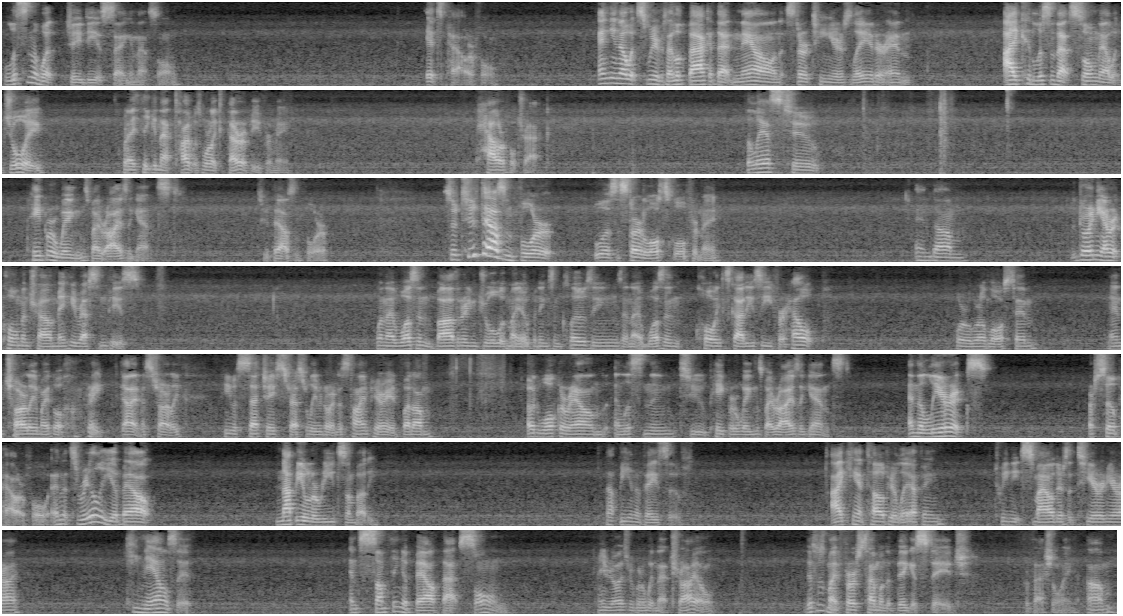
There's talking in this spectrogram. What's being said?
listen to what JD is saying in that song. It's powerful. And you know, it's weird because I look back at that now and it's 13 years later, and I could listen to that song now with joy but I think in that time it was more like therapy for me. Powerful track. The last two Paper Wings by Rise Against 2004. So 2004 was the start of law school for me. And um during the Eric Coleman trial, may he rest in peace. When I wasn't bothering Jewel with my openings and closings, and I wasn't calling Scotty Z for help, poor world lost him. And Charlie, my great guy, Miss Charlie. He was such a stress reliever during this time period. But um, I would walk around and listening to Paper Wings by Rise Against, and the lyrics are so powerful, and it's really about not being able to read somebody, not being evasive. I can't tell if you're laughing. Between each smile, there's a tear in your eye. He nails it. And something about that song I realized we were going to win that trial. This was my first time on the biggest stage professionally. Um,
